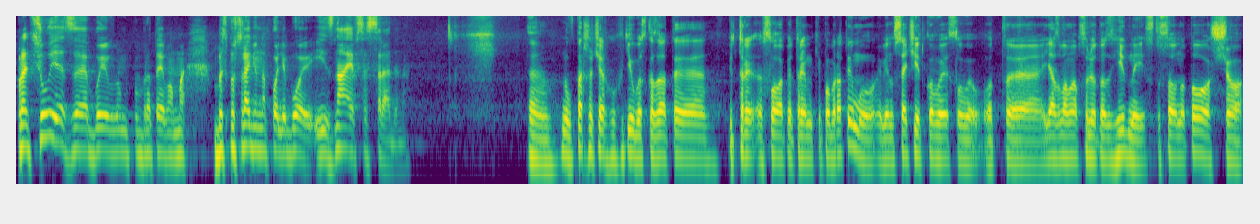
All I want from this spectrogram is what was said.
працює з бойовими побратимами безпосередньо на полі бою і знає все зсередини. Е, Ну, в першу чергу хотів би сказати підтри... слова підтримки побратиму. Він все чітко висловив. От е, я з вами абсолютно згідний стосовно того, що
